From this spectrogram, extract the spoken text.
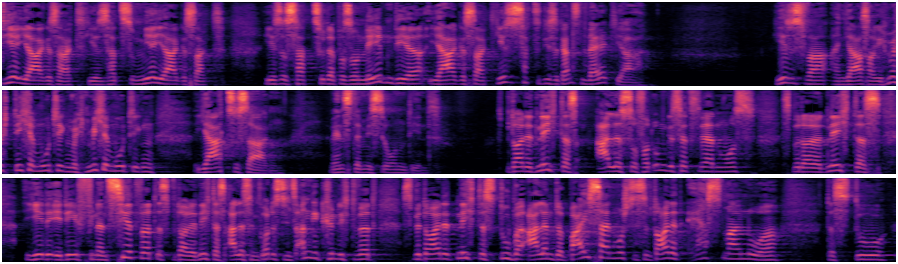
dir Ja gesagt. Jesus hat zu mir Ja gesagt. Jesus hat zu der Person neben dir Ja gesagt. Jesus sagt zu dieser ganzen Welt Ja. Jesus war ein Ja-Sager. Ich möchte dich ermutigen, möchte mich ermutigen, Ja zu sagen, wenn es der Mission dient. Es bedeutet nicht, dass alles sofort umgesetzt werden muss. Es bedeutet nicht, dass jede Idee finanziert wird. Es bedeutet nicht, dass alles im Gottesdienst angekündigt wird. Es bedeutet nicht, dass du bei allem dabei sein musst. Es bedeutet erstmal nur, dass du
